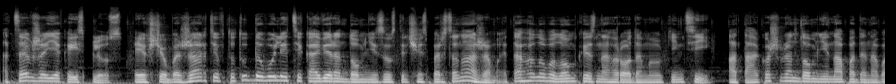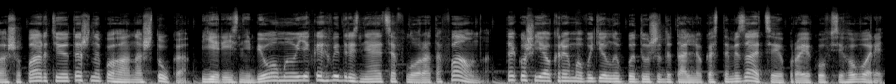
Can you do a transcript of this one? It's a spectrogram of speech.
а це вже якийсь плюс. А якщо без жартів, то тут доволі цікаві рандомні зустрічі з персонажами та головоломки з нагородами у кінці, а також рандомні напади на вашу партію теж непогана штука. Є різні біоми, у яких відрізняється флора та фауна. Також я окремо виділив би дуже детальну кастомізацію, про яку всі говорять.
